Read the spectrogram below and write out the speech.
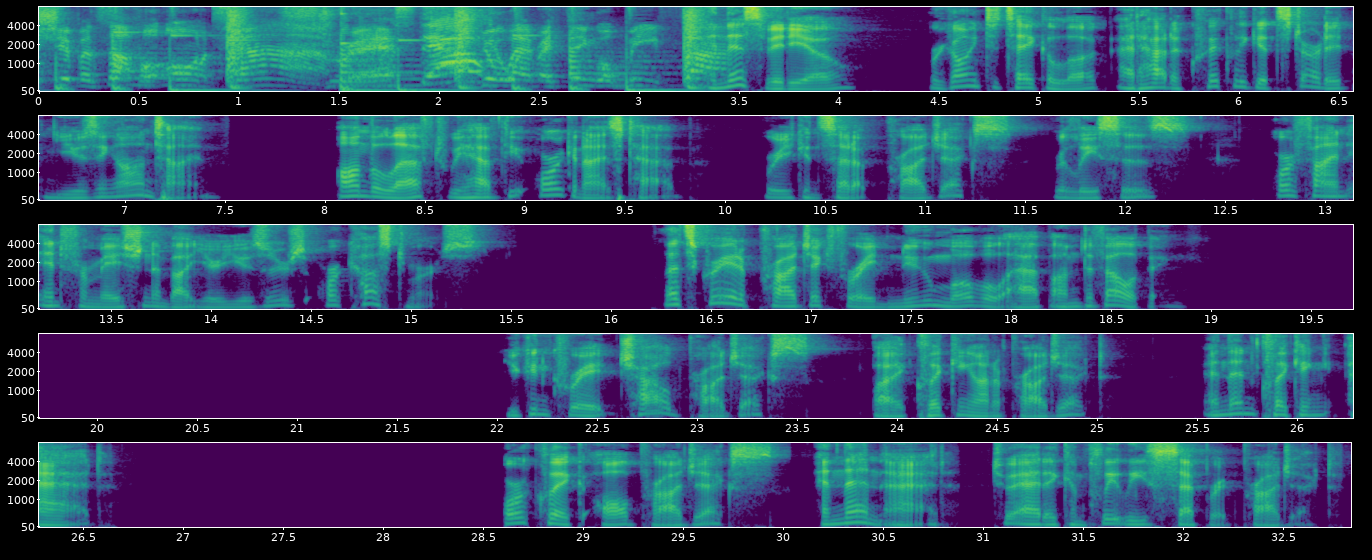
We're shipping software on time. Stressed out? Yo, everything will be fine. In this video, we're going to take a look at how to quickly get started using OnTime. On the left, we have the Organize tab, where you can set up projects, releases, or find information about your users or customers. Let's create a project for a new mobile app I'm developing. You can create child projects by clicking on a project and then clicking Add. Or click All Projects and then Add to add a completely separate project.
